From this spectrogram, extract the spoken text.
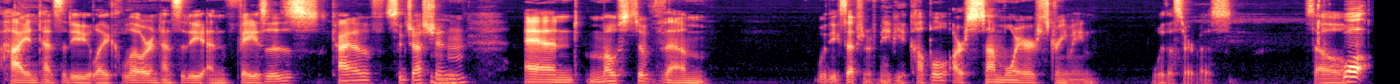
high intensity, like lower intensity, and phases kind of suggestion. Mhm. And most of them, with the exception of maybe a couple, are somewhere streaming with a service. So well,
